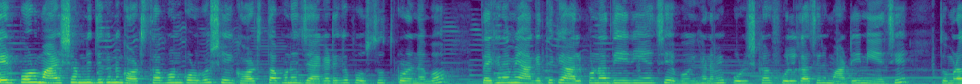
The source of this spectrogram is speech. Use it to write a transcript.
এরপর মায়ের সামনে যেখানে ঘট স্থাপন করব, সেই ঘট স্থাপনের জায়গাটাকে প্রস্তুত করে নেব। তো এখানে আমি আগে থেকে আলপনা দিয়ে নিয়েছি এবং এখানে আমি পরিষ্কার ফুল গাছের মাটি নিয়েছি। তোমরা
